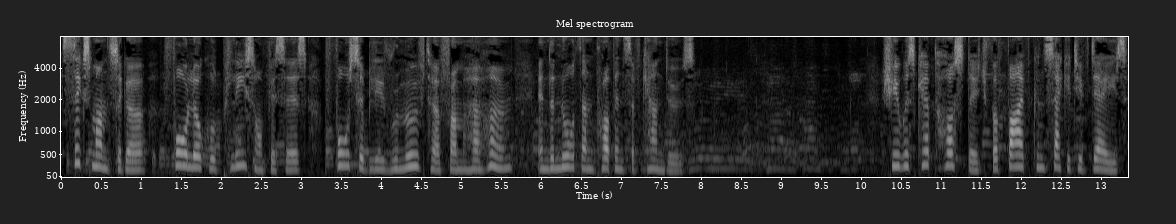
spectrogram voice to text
Six months ago, four local police officers forcibly removed her from her home in the northern province of Kunduz. She was kept hostage for five consecutive days,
